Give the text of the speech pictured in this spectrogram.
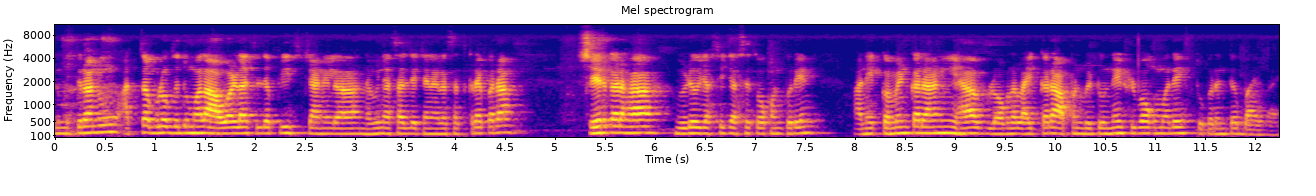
तर मित्रांनो आजचा ब्लॉग जर तुम्हाला आवडला असेल तर प्लीज चॅनलला नवीन असाल तर चॅनलला सबस्क्राईब करा. शेअर करा हा व्हिडिओ जास्तीत जास्त लोकांपर्यंत. आणि कमेंट करा आणि ह्या ब्लॉगला लाईक करा. आपण भेटू नेक्स्ट ब्लॉगमध्ये. तोपर्यंत बाय बाय.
